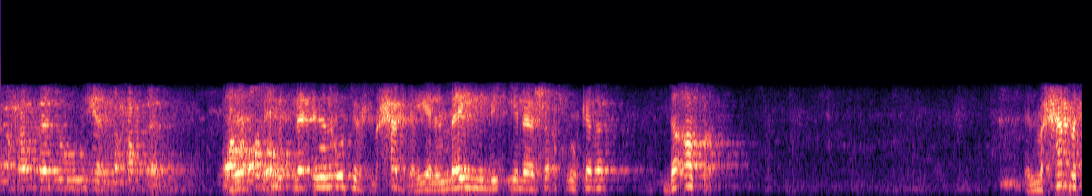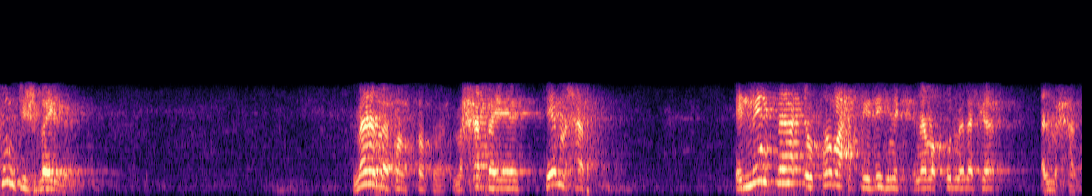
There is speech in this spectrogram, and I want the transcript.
المحبة هي المحبة. لأن أنا قلت المحبة هي الميل إلى شخص كذا. ده أثر المحبة تنتج بينا مهما فلسفة المحبة هي هي المحبة اللي أنت انطبع في ذهنك حينما قلنا لك المحبة.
